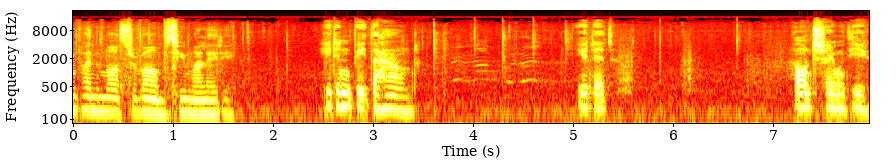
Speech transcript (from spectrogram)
and find the Master of Arms for you, my lady. He didn't beat the hound. You did. I want to train with you.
